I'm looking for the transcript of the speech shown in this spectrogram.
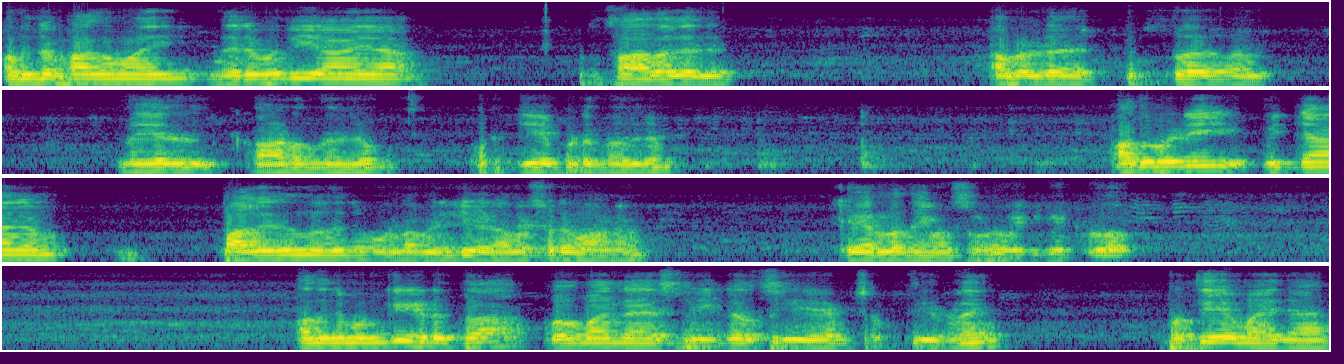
അതിന്റെ ഭാഗമായി നിരവധിയായ പ്രസാധകര് അവരുടെ പുസ്തകങ്ങൾ നേരിൽ കാണുന്നതിനും പരിചയപ്പെടുന്നതിനും അതുവഴി വിജ്ഞാനം പകരുന്നതിനുമുള്ള വലിയൊരു അവസരമാണ് കേരള നിയമസഭ ഒരുക്കിയിട്ടുള്ളത്. അതിന് മുൻകൈ എടുത്ത ബഹുമാനായ സ്പീക്കർ ശ്രീ എം ശക്തിനെ പ്രത്യേകമായി ഞാൻ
